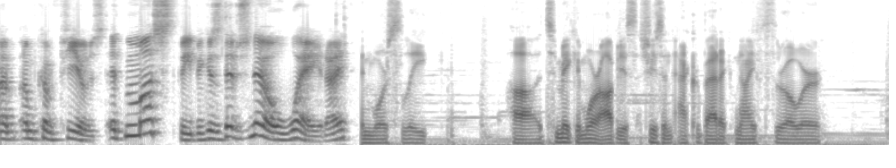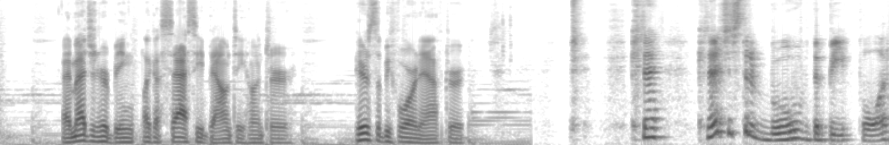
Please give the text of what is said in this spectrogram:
I'm, I'm confused. It must be because there's no way, right? and more sleek uh, to make it more obvious that she's an acrobatic knife thrower. I imagine her being like a sassy bounty hunter. Here's the before and after. Can I can I just remove the before?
